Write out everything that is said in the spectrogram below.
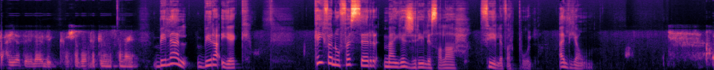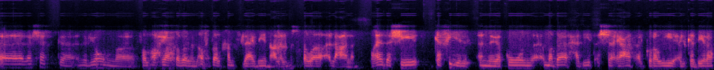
تحياتي لك شباب لكل المستمعين. بلال برأيك كيف نفسر ما يجري لصلاح في ليفربول اليوم؟ آه لا شك أن اليوم صلاح يعتبر من أفضل خمس لاعبين على المستوى العالم وهذا الشيء كفيل أنه يكون مدار حديث الشائعات الكروية الكبيرة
